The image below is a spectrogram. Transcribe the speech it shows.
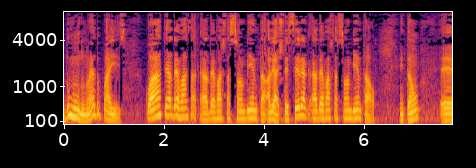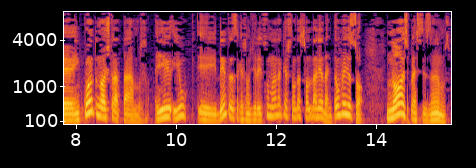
do mundo, não é do país. Quarto é a, devasta, a devastação ambiental. Aliás, terceiro é a devastação ambiental. Então, é, enquanto nós tratarmos, e, e, e, dentro dessa questão de direitos humanos, a questão da solidariedade. Então, veja só, nós precisamos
